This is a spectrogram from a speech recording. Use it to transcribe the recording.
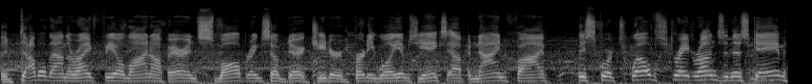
The double down the right field line off Aaron Small brings home Derek Jeter and Bernie Williams. Yanks up 9-5. They scored 12 straight runs in this game.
